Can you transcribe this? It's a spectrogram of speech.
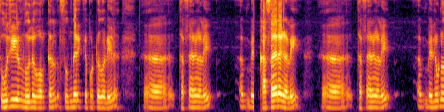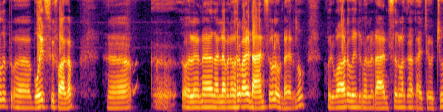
സൂചിയിൽ നൂൽ കോർക്കൽ സുന്ദരിക്ക് പൊട്ടുതൊടിയിൽ കസേര കളി കസേര കളി കസേര കളി ബോയ്സ് വിഭാഗം അതുപോലെ തന്നെ നല്ല മനോഹരമായ ഡാൻസുകളും ഉണ്ടായിരുന്നു. ഒരുപാട് പേര് നല്ല ഡാൻസുകളൊക്കെ കാഴ്ചവെച്ചു.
